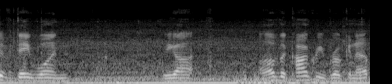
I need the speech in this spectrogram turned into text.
End of day one. We got all of the concrete broken up,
